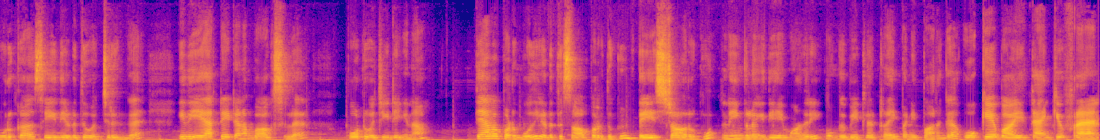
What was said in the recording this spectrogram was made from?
முறுக்காக செய்து எடுத்து வச்சுருங்க. இது ஏர்டைட்டான பாக்ஸில் போட்டு வச்சுக்கிட்டிங்கன்னா தேவைப்படும் போது எடுத்து சாப்பிட்றதுக்கும் டேஸ்ட்டாக இருக்கும். நீங்களும் இதே மாதிரி உங்கள் வீட்டில் ட்ரை பண்ணி பாருங்கள் ஓகே பாய். தேங்க்யூ ஃப்ரெண்ட்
